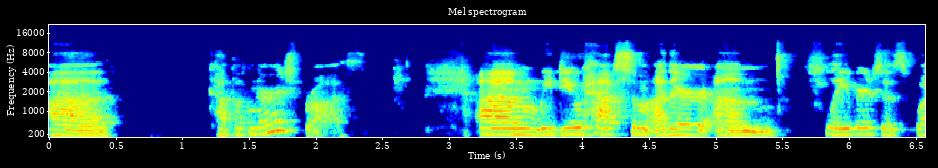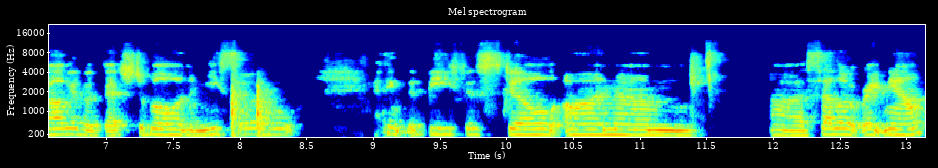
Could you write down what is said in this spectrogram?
a cup of Nourish broth. Um, we do have some other um, flavors as well. We have a vegetable and a miso. I think the beef is still on um, uh, sellout right now.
